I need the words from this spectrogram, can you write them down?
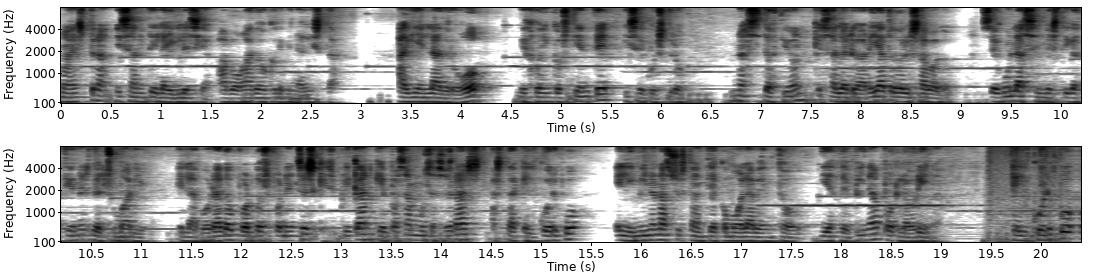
maestra, y Santi La Iglesia, abogado criminalista. Alguien la drogó dejó inconsciente y secuestró, una situación que se alargaría todo el sábado, según las investigaciones del sumario, elaborado por dos forenses que explican que pasan muchas horas hasta que el cuerpo elimina una sustancia como la benzodiazepina por la orina. El cuerpo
